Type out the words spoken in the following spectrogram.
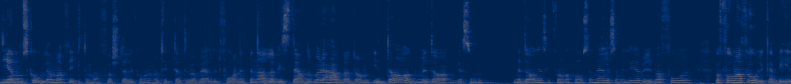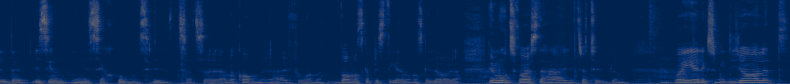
genom skolan man fick de här första lektionerna. Man tyckte att det var väldigt fånigt men alla visste ändå vad det handlade om. Idag med, dag, alltså med dagens informationssamhälle som vi lever i, vad får, vad får man för olika bilder i sin initiationsrit så att säga? Vad kommer det här ifrån? Vad man ska prestera, vad man ska göra. Hur motsvaras det här i litteraturen? Vad är liksom idealet,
